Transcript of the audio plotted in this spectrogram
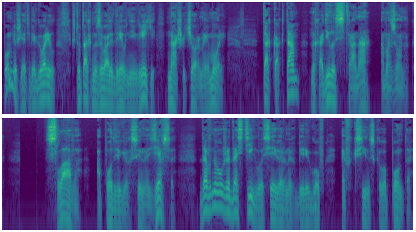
Помнишь, я тебе говорил, что так называли древние греки наше Черное море, так как там находилась страна амазонок. Слава о подвигах сына Зевса давно уже достигла северных берегов Эвксинского понта,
